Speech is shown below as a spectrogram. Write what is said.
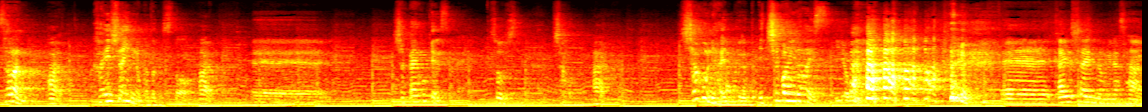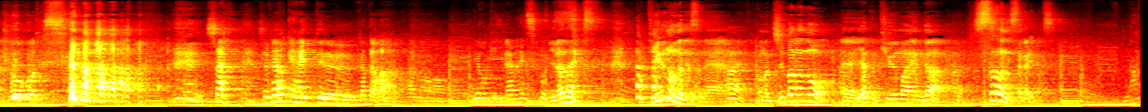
さらにはい。会社員の方ですと、はい。えー社会保険ですよね。そうですね。社保はい。社保に入ってると一番いらないです医療。えー、会社員の皆さん朗報です 社社会保険入ってる方はあの医療保険いらないそうです。いらないです。っていうのがですね、はい。この自腹の、えー約9万円がい。さらに下がります。なる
